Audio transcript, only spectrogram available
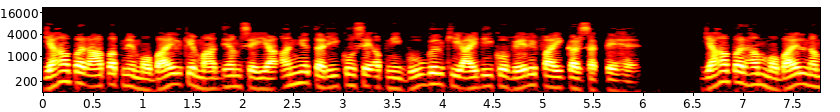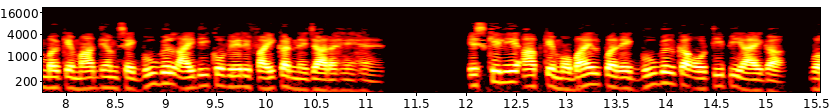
यहाँ पर आप अपने मोबाइल के माध्यम से या अन्य तरीकों से अपनी गूगल की आईडी को वेरीफाई कर सकते हैं। यहाँ पर हम मोबाइल नंबर के माध्यम से गूगल आईडी को वेरीफाई करने जा रहे हैं। इसके लिए आपके मोबाइल पर एक गूगल का ओटीपी आएगा। वो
